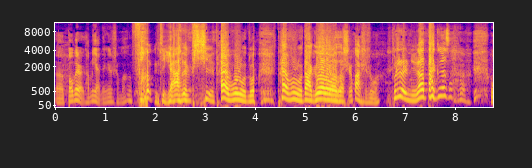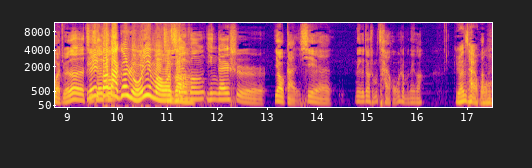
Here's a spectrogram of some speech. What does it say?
呃包贝尔他们演那个是什么？放你丫的屁！太侮辱罗，太侮辱大哥了！我操！实话实说，不是你让大哥说，我觉得急人家先锋，当大哥容易吗？我操急先！锋应该是要感谢那个叫什么彩虹什么那个。袁彩虹，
